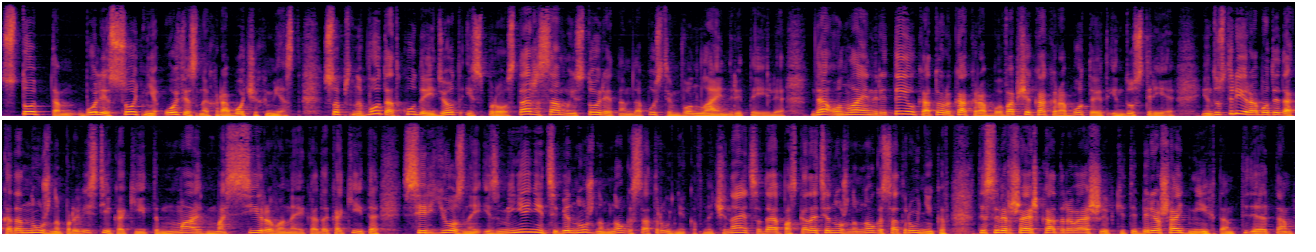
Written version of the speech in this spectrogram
100, там, более сотни офисных рабочих мест. Собственно, вот откуда идет и спрос. Та же самая история, там, допустим, в онлайн-ритейле. Да, онлайн-ритейл говорил, который как, вообще как работает индустрия. Индустрия работает так, когда нужно провести какие-то массированные, когда какие-то серьезные изменения, тебе нужно много сотрудников. Начинается, да, когда тебе нужно много сотрудников, ты совершаешь кадровые ошибки, ты берешь одних, там, ты, э, там,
